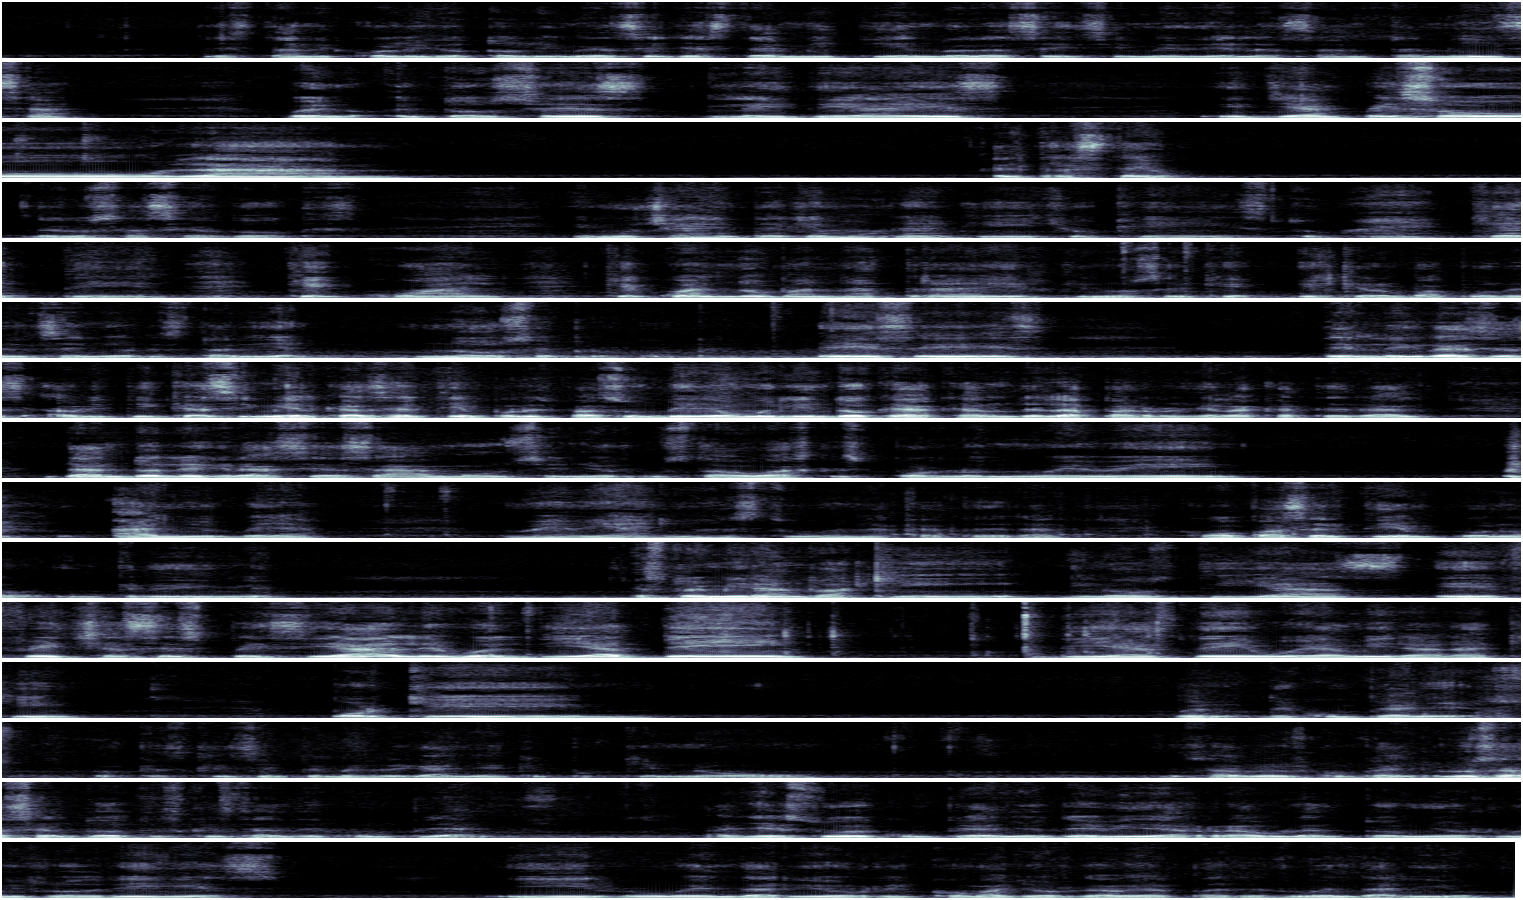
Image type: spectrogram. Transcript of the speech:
ya está en el Colegio Tolimense, ya está emitiendo a las seis y media la Santa Misa. Bueno, entonces la idea es, ya empezó la, el trasteo de los sacerdotes. Hay mucha gente que monaguillo, que esto, que aquel, que cual, que cual no van a traer, que no sé qué. El que nos va a poner el Señor está bien, no se preocupe. Ese es, denle gracias. Ahorita si me alcanza el tiempo les paso un video muy lindo que sacaron de la parroquia de la catedral, dándole gracias a Monseñor Gustavo Vázquez por los nueve años, vea. Nueve años estuvo en la catedral cómo pasa el tiempo, ¿no? Increíble. Estoy mirando aquí los días, eh, fechas especiales o el día de, días de, voy a mirar aquí, porque, bueno, de cumpleaños, porque es que siempre me regañan que porque no les hablo de los cumpleaños, los sacerdotes que están de cumpleaños. Ayer estuve cumpleaños de vida Raúl Antonio Ruiz Rodríguez y Rubén Darío Rico Mayor, Gabriel Padre Rubén Darío.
